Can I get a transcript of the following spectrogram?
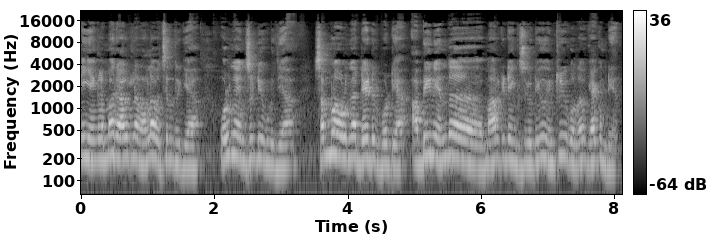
நீங்கள் எங்களை மாதிரி ஆட்களை நல்லா வச்சுருந்துருக்கியா? ஒழுங்காக இன்சென்டிவ் கொடுத்தியா? சம்பளம் ஒழுங்காக டேட்டுக்கு போட்டியா? அப்படின்னு எந்த மார்க்கெட்டிங் எக்ஸிக்யூட்டிவும் இன்டர்வியூக்கு வந்தாலும் கேட்க முடியாது.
